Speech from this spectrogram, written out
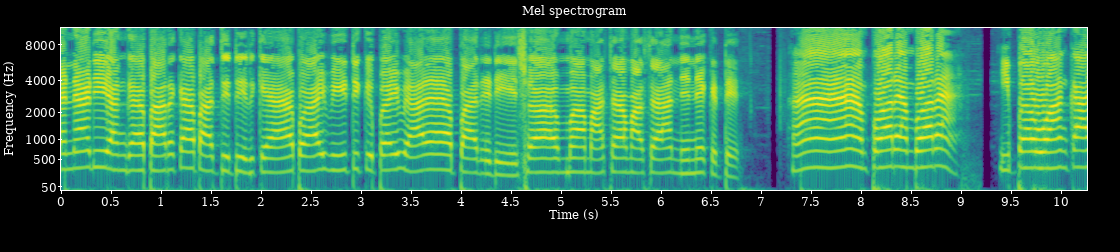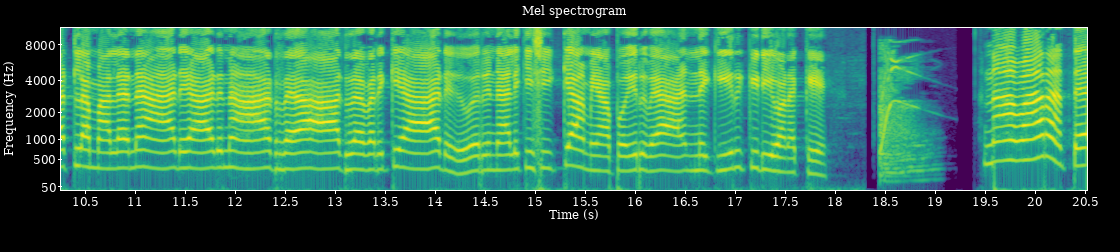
என்னடி அங்க பறக்கா பார்த்துட்டு இருக்க? போய் வீட்டுக்கு போய் வேலைய பாருடி. சும்மா மாசா மாசா நின்னுக்கிட்டு. போறேன் போறேன். இப்போ உன் காட்டுல மலைன்னு ஆடு ஆடுன்னு ஆடுற ஆடுற வரைக்கும் ஆடு. ஒரு நாளைக்கு சிக்காமையா போயிருவேன் அன்னைக்கு இருக்குடி உனக்கு. நான் வாரத்தே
